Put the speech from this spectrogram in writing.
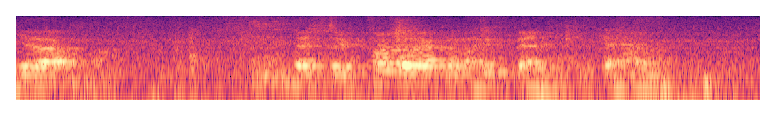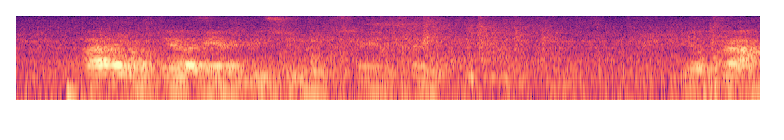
Ja tässä paljon aikana hyppään sitten tähän arvoteoriakysymykseen, joka,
